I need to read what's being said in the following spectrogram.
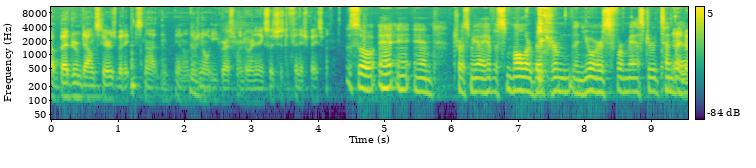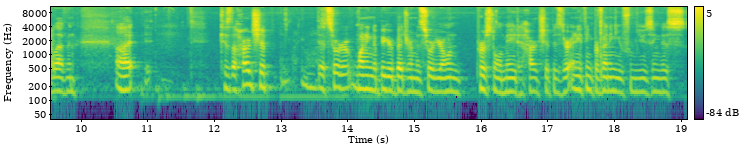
a, a bedroom downstairs, but it's not, you know, there's no egress window or anything, so it's just a finished basement. So, and, and trust me, I have a smaller bedroom than yours for master, ten by I know. eleven. Uh, the hardship, that sort of, wanting a bigger bedroom is sort of your own personal made hardship. Is there anything preventing you from using this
